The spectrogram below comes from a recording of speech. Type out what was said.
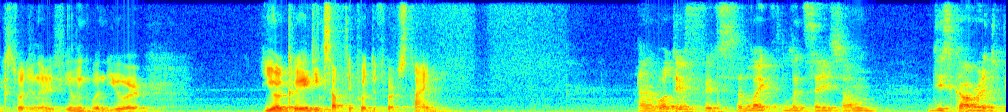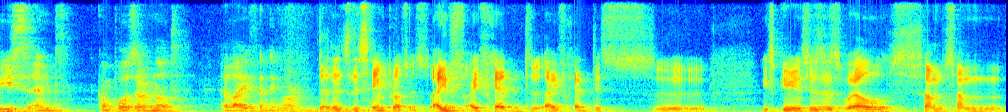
extraordinary feeling when you are you're creating something for the first time. And what if it's like, let's say, some discovered piece and composer not alive anymore? Then it's the same process. I've I've had I've had this uh, experiences as well. Some some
